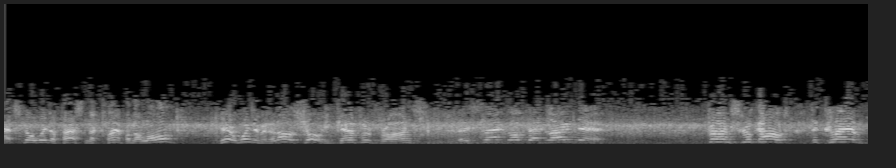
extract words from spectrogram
That's no way to fasten a clamp on a log. Here, wait a minute. I'll show you. Be careful, Franz. Uh, slack off that line there. Franz, look out. The clamp.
